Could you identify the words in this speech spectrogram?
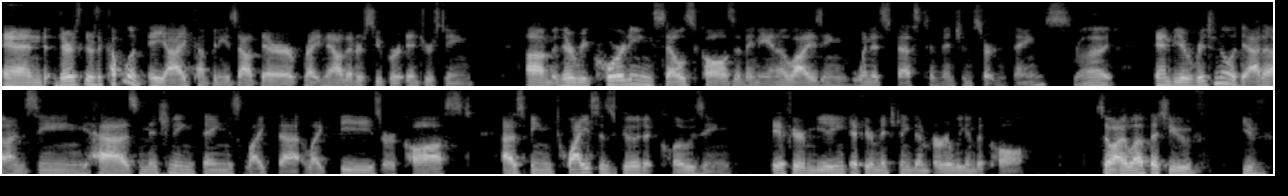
And there's there's a couple of AI companies out there right now that are super interesting. Um, they're recording sales calls and then analyzing when it's best to mention certain things. Right. And the original data I'm seeing has mentioning things like that, like fees or cost, as being twice as good at closing if you're meeting if you're mentioning them early in the call. So I love that you've you've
